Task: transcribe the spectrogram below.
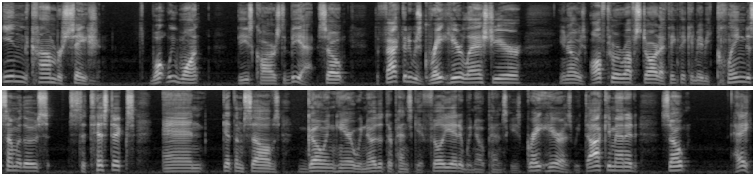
in the conversation. It's what we want these cars to be at. So the fact that he was great here last year, you know, he's off to a rough start. I think they can maybe cling to some of those statistics and get themselves going here. We know that they're Penske affiliated. We know Penske's great here, as we documented. So, hey,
